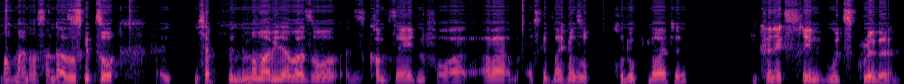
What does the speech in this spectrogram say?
nochmal interessanter. Also es gibt so, äh, ich hab, bin immer mal wieder über so, also es kommt selten vor, aber es gibt manchmal so Produktleute, die können extrem gut scribbeln.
